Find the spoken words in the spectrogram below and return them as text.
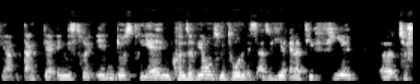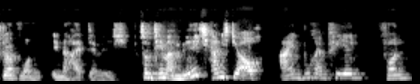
Ja, dank der industri industriellen Konservierungsmethoden ist also hier relativ viel äh, zerstört worden innerhalb der Milch. Zum Thema Milch kann ich dir auch ein Buch empfehlen von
